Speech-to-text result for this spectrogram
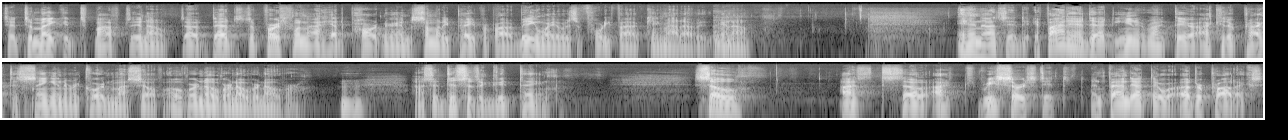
to, to make it my you know uh, that's the first one I had a partner and somebody paid for private. But anyway, it was a forty five came out of it, you know. And I said, if I'd had that unit right there, I could have practiced singing and recording myself over and over and over and over. I said, this is a good thing. So I so I researched it and found out there were other products,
